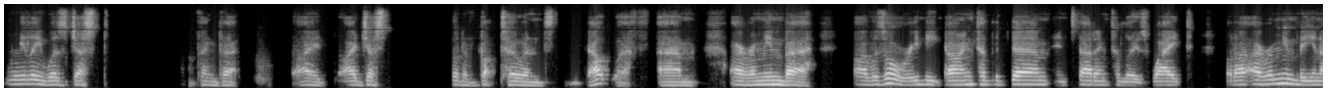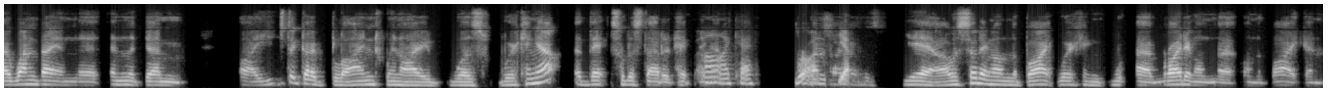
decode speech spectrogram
really was just something that I I just sort of got to and dealt with. Um, I remember I was already going to the gym and starting to lose weight, but I, I remember, you know, one day in the in the gym, I used to go blind when I was working out. That sort of started happening. oh, okay. Right. Yeah. Yeah, I was sitting on the bike, working, uh, riding on the on the bike, and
